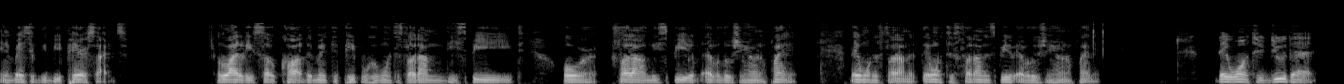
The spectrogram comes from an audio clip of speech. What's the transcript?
and basically be parasites a lot of these so-called demented people who want to slow down the speed or slow down the speed of evolution here on the planet. They want to slow down. They want to slow down the speed of evolution here on the planet. They want to do that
